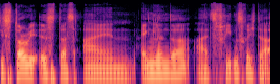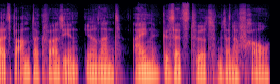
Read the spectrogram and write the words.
Die Story ist, dass ein Engländer als Friedensrichter, als Beamter quasi in Irland eingesetzt wird mit seiner Frau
